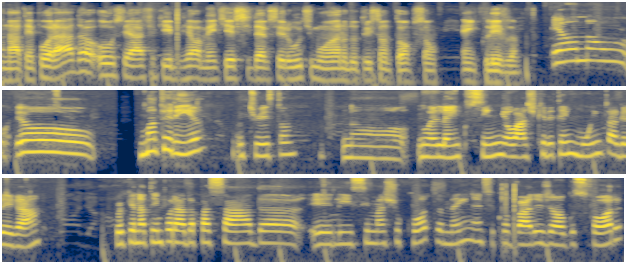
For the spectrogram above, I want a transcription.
na temporada, ou você acha que realmente esse deve ser o último ano do Tristan Thompson em Cleveland? Eu não. Eu manteria o Tristan no, no elenco, sim. Eu acho que ele tem muito a agregar. Porque na temporada passada ele se machucou também, né? Ficou vários jogos fora.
